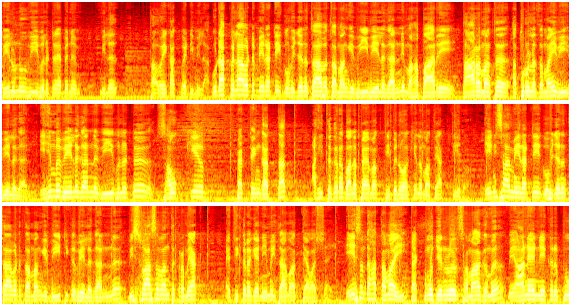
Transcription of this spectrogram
වේලුණු වී වලට ලැබෙන මිල තව එකක් වැඩි මිලක්. ගොඩක් වෙලාවට මේ රටේ ගොවි ජනතාව තමන්ගේ වී වේල ගන්නේ මහපාරේ තාර මත අතුරුල තමයි වී වේල ගන්න. එහෙම වේල ගන්න වී වලට සෞඛ්‍ය පැත්තෙන් ගත්තත් අහිතකර බලපෑමක් තිබෙනවා කියලා මතයක් තියෙනවා. ඒ නිසා මේ රටේ ගොවි ජනතාවට තමන්ගේ වී ටික වේල ගන්න විශ්වාසවන්ත ක්‍රමයක් ඇති කර ගැනීම ඉතාම අත්‍යවශ්‍යයි. ඒ සඳහා තමයි පැක්මෝ ජෙනරල් සමාගම මේ ආනයනය කරපු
